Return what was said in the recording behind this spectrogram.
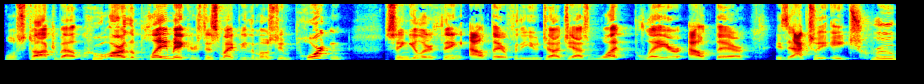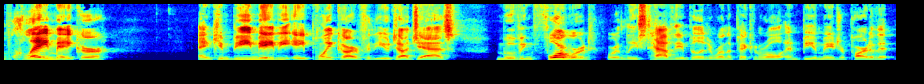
we'll talk about who are the playmakers. This might be the most important singular thing out there for the Utah Jazz. What player out there is actually a true playmaker and can be maybe a point guard for the Utah Jazz moving forward, or at least have the ability to run the pick and roll and be a major part of it.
